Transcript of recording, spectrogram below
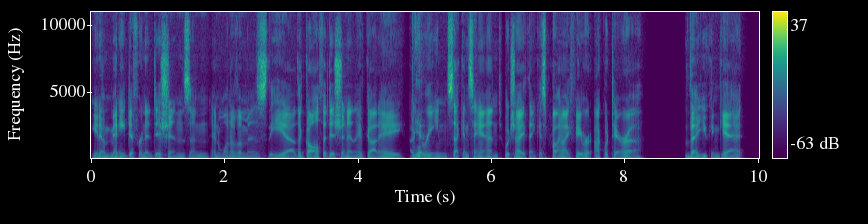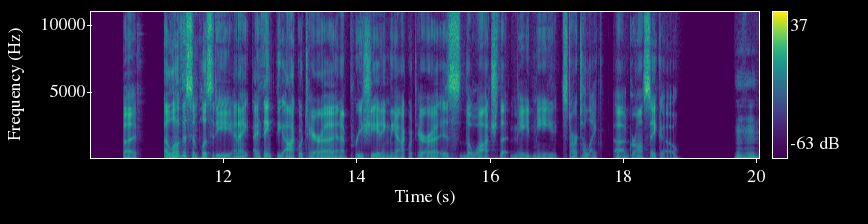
you know many different editions and and one of them is the uh, the golf edition and they've got a a Yeah. green seconds hand which I think is probably my favorite Aquaterra that you can get but I love the simplicity and I I think the Aquaterra and appreciating the Aquaterra is the watch that made me start to like uh, Grand Seiko mm-hmm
